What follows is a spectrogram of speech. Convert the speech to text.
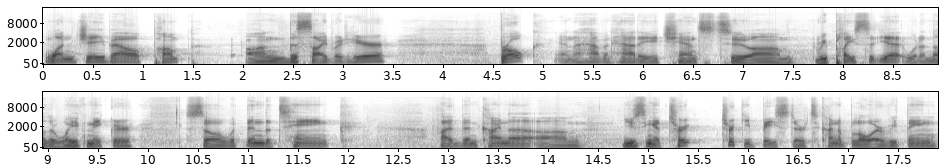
one Jebao pump on this side right here broke and I haven't had a chance to um, replace it yet with another wave maker. So within the tank, I've been kind of um, using a tur turkey baster to kind of blow everything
